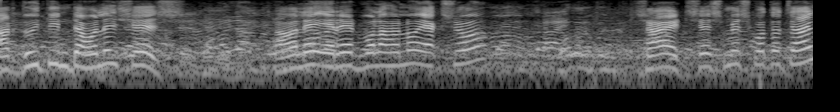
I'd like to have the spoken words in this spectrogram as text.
আর দুই তিনটা হলেই শেষ। তাহলে এ রেট বলা হলো একশো ষাট। শেষমেশ কত চাই?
